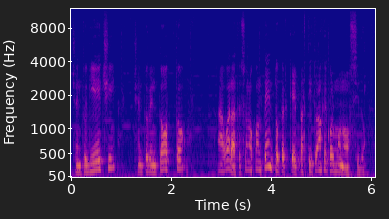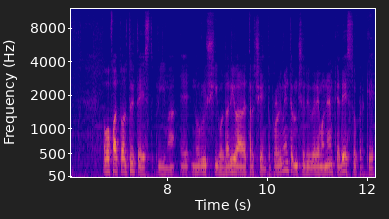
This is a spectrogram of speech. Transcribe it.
110 128 ah guardate sono contento perché è partito anche col monossido. Avevo fatto altri test prima e non riuscivo ad arrivare a 300 probabilmente non ci arriveremo neanche adesso perché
